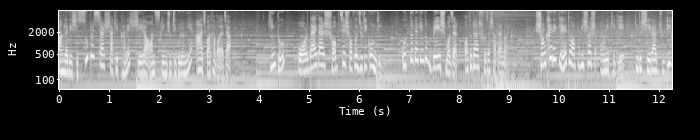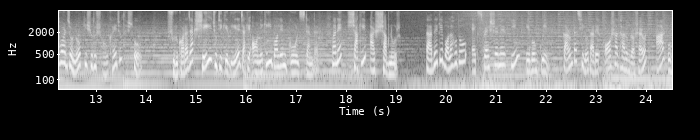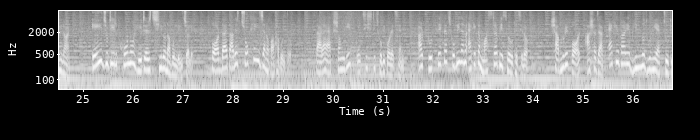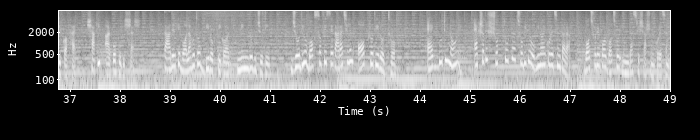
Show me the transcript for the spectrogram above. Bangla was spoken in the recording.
বাংলাদেশি সুপারস্টার শাকিব খানের সেরা অনস্ক্রিন জুটিগুলো নিয়ে আজ কথা বলা যাক। কিন্তু পর্দায় তার সবচেয়ে সফল জুটি কোনটি? উত্তরটা কিন্তু বেশ মজার, অতটা সোজা সাপটা নয়। সংখ্যায় দেখলে তো অপবিশ্বাস অনেক এগিয়ে, কিন্তু সেরা জুটি হওয়ার জন্য কি শুধু সংখ্যাই যথেষ্ট? শুরু করা যাক সেই জুটিকে দিয়ে যাকে অনেকেই বলেন গোল্ড স্ট্যান্ডার্ড মানে শাকিব আর শাবনুর। তাদেরকে বলা হতো এক্সপ্রেশনের কিং এবং কুইন কারণটা ছিল তাদের অসাধারণ রসায়ন আর অভিনয়। এই জুটির কোনো হিটার ছিল না বললেই চলে। পর্দায় তাদের চোখেই যেন কথা বলতো। তারা একসঙ্গে পঁচিশটি ছবি করেছেন। আর প্রত্যেকটা ছবি যেন এক একটা মাস্টারপিস হয়ে উঠেছিল। শাবনুরের পর আসা যাক একেবারে ভিন্ন ধর্মী এক জুটির কথায়, সাকিব আর অপু বিশ্বাস। তাদেরকে বলা হতো বিরক্তিকর, নিন্দুক জুটি। যদিও বক্স অফিসে তারা ছিলেন অপ্রতিরোধ্য। এক দুটি নয়, একসাথে সত্তরটা ছবিতে অভিনয় করেছেন তারা। বছরের পর বছর ইন্ডাস্ট্রি শাসন করেছেন।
